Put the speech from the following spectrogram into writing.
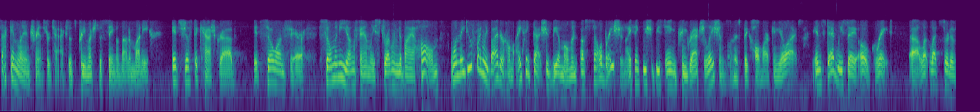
second land transfer tax. It's pretty much the same amount of money. It's just a cash grab. It's so unfair. So many young families struggling to buy a home. When they do finally buy their home, I think that should be a moment of celebration. I think we should be saying congratulations on this big hallmark in your lives. Instead, we say, oh, great uh, let, let's sort of,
